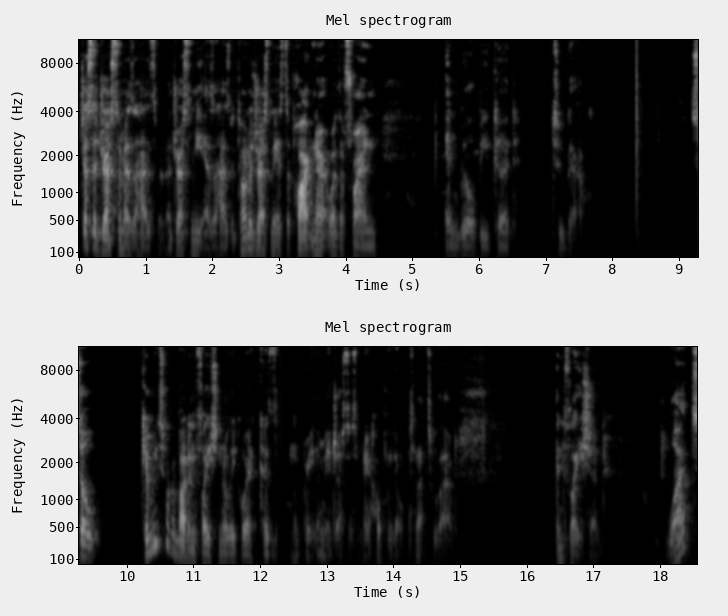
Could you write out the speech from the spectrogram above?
just address him as a husband. Address me as a husband. Don't address me as the partner or the friend, and we'll be good to go. So, can we talk about inflation really quick? Because wait, let me adjust this. Maybe hopefully, don't. It's not too loud. Inflation. What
